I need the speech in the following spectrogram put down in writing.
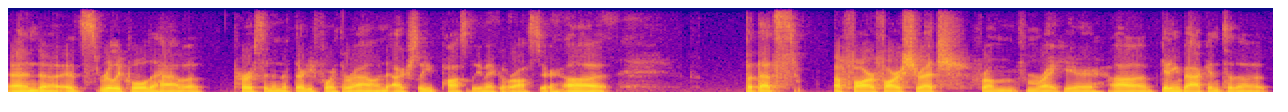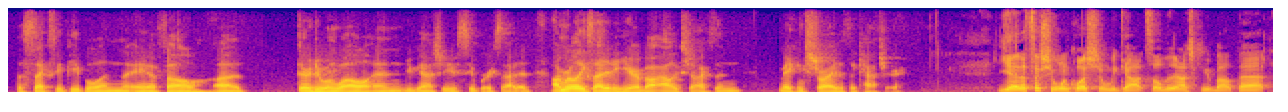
and uh, it's really cool to have a person in the 34th round actually possibly make a roster. Uh, but that's a far, far stretch from from right here. Uh, getting back into the the sexy people in the AFL, uh, they're doing well, and you guys be super excited. I'm really excited to hear about Alex Jackson making strides as a catcher. Yeah, that's actually one question we got, so I'm going to ask you about that.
